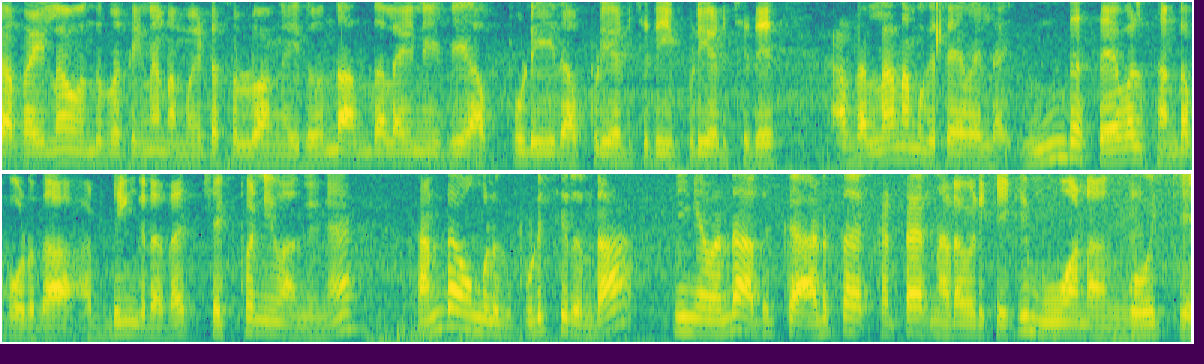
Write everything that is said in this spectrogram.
கதையெல்லாம் வந்து பார்த்திங்கன்னா நம்மகிட்ட சொல்லுவாங்க. இது வந்து அந்த லைனேஜ் அப்படி இது அப்படி அடிச்சது இப்படி அடிச்சது அதெல்லாம் நமக்கு தேவையில்லை. இந்த சேவல் சண்டை போடுதா அப்படிங்கிறத செக் பண்ணி வாங்குங்க. சண்டை உங்களுக்கு பிடிச்சிருந்தா நீங்கள் வந்து அதுக்கு அடுத்த கட்ட நடவடிக்கைக்கு மூவ் ஆனாங்க ஓகே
